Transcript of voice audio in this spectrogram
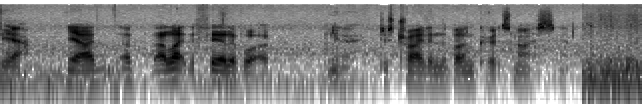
Yeah, yeah. I, I, I like the feel of what I've, you know, just tried in the bunker. It's nice. Yeah.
